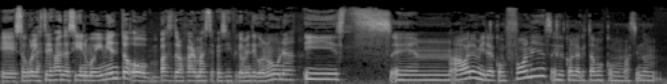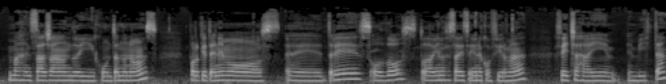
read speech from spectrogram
eh, son con las tres bandas siguen en movimiento o vas a trabajar más específicamente con una? Y em, ahora, mira, con Fones es con la que estamos como haciendo más ensayando y juntándonos, porque tenemos eh, tres o dos, todavía no se sabe si hay una confirmada, fechas ahí en, en vista.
